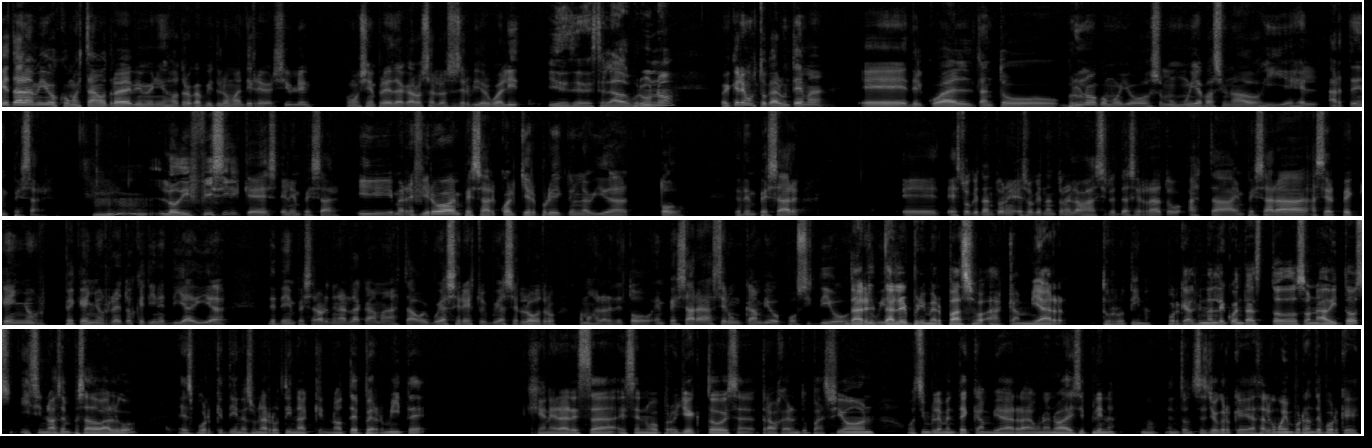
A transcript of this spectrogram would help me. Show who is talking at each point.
Speaker 1: ¿qué tal amigos? ¿Cómo están otra vez? Bienvenidos a otro capítulo más de Irreversible. Como siempre, desde acá los saludos a su servidor Walid.
Speaker 2: Y desde este lado, Bruno.
Speaker 1: Hoy queremos tocar un tema eh, del cual tanto Bruno como yo somos muy apasionados y es el arte de empezar.
Speaker 2: Mm.
Speaker 1: Lo difícil que es el empezar. Y me refiero a empezar cualquier proyecto en la vida, todo. Desde empezar eh, esto que tanto, eso que tanto anhelabas hacer desde hace rato, hasta empezar a hacer pequeños, pequeños retos que tienes día a día, desde empezar a ordenar la cama hasta hoy voy a hacer esto y voy a hacer lo otro. Vamos a hablar de todo. Empezar a hacer un cambio positivo.
Speaker 2: Dar,
Speaker 1: en
Speaker 2: el-
Speaker 1: tu vida.
Speaker 2: darle el primer paso a cambiar tu rutina. Porque al final de cuentas todos son hábitos y si no has empezado algo es porque tienes una rutina que no te permite generar esa, ese nuevo proyecto, esa, trabajar en tu pasión o simplemente cambiar a una nueva disciplina, ¿no? Entonces yo creo que es algo muy importante porque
